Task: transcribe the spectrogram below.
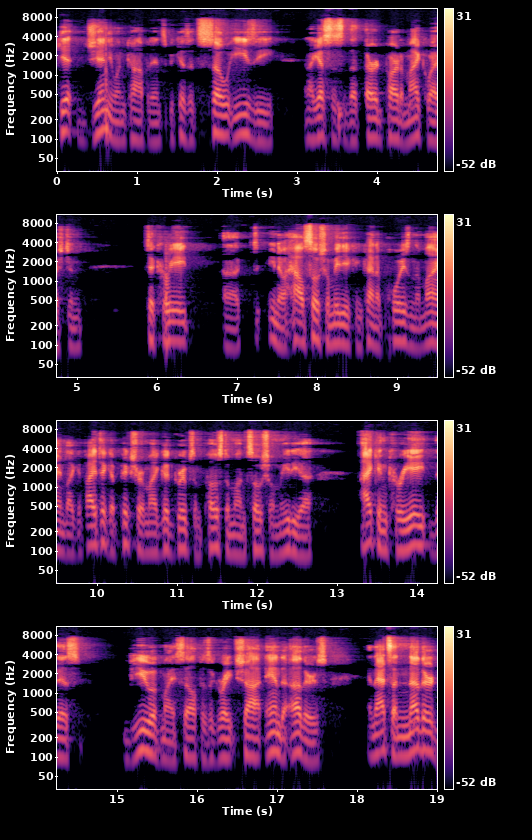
get genuine confidence because it's so easy. And I guess this is the third part of my question to create, uh, you know, how social media can kind of poison the mind. Like if I take a picture of my good groups and post them on social media, I can create this view of myself as a great shot and to others. And that's another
